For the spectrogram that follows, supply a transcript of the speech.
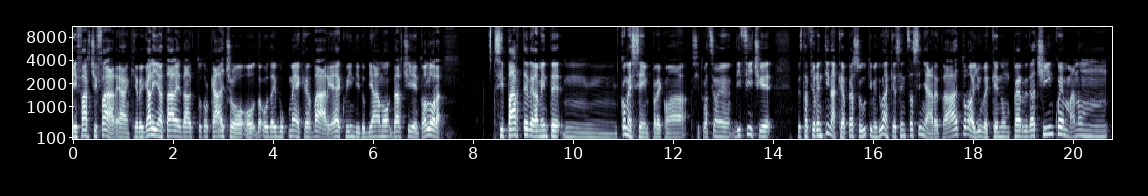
e farci fare anche regali di Natale dal Totocalcio o, o dai bookmaker vari, eh? quindi dobbiamo darci dentro. Allora, si parte veramente mh, mm, come sempre con una situazione difficile. Questa Fiorentina che ha perso le ultime due anche senza segnare, tra l'altro la Juve che non perde da 5, ma non,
